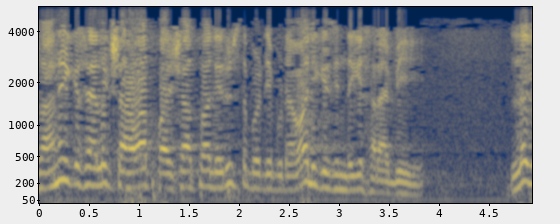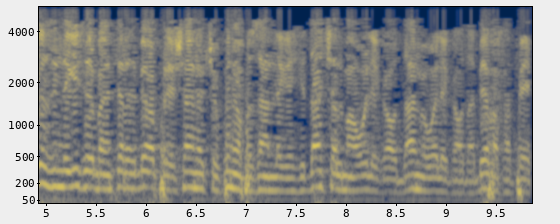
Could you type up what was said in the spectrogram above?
ځواني کې سره لږ شهوات خواهشات ولې روسته پر دې بډاوالي کې ژوندۍ خرابې لږ ژوندۍ سره باندې سره به پریشان او چکونه په ځان لګي چې دا چل ما ولې کاو دا مې ولې کاو دا به خپه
